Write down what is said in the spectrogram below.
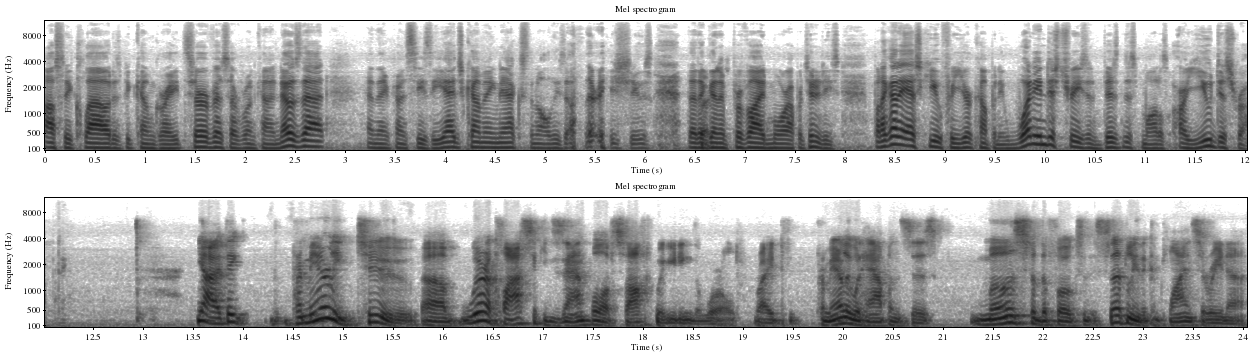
Obviously cloud has become great service, everyone kind of knows that, and then kind of sees the edge coming next and all these other issues that are going to provide more opportunities. But I got to ask you for your company, what industries and business models are you disrupting? Yeah, I think primarily two. Uh, we're a classic example of software eating the world, right? Primarily what happens is most of the folks, certainly the compliance arena,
